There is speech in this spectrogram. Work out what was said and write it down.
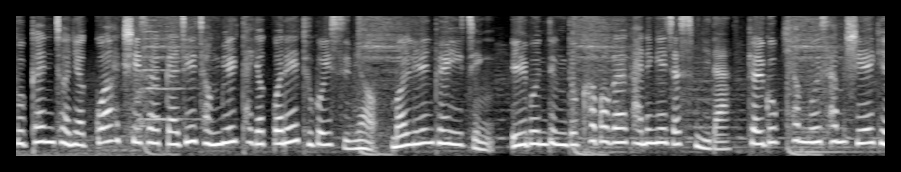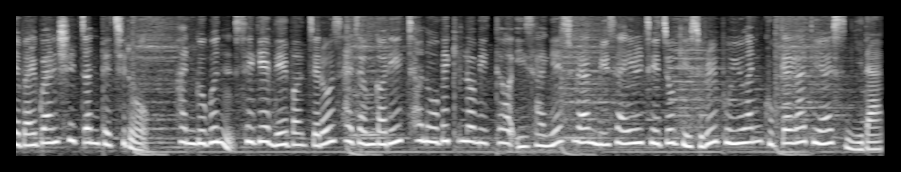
북한 전역과 핵시설까지 정밀 타격권에 두고 있으며 멀리는 베이징, 일본 등도 커버가 가능해졌습니다. 결국 현무 3시의 개발관 실전 배치로 한국은 세계 네 번째로 사정거리 1500km 이상의 순항 미사일 제조 기술을 보유한 국가가 되었습니다.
